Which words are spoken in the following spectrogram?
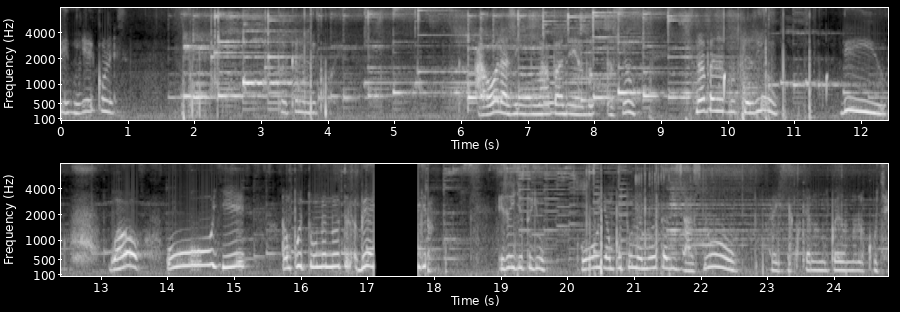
Que miércoles. Ahora sí, mapa de adoptación. Mapa de adoptación. Dios. Wow. Oye. Han puesto una nota. Ve ahí. Ese ya estoy yo. Oye, han puesto una nueva actualización. Ay, si escucharon un pedo, no lo escuchen.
